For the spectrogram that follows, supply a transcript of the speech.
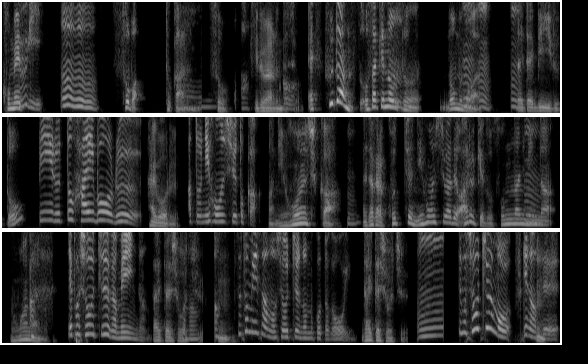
米、麦？うんうんうん。そばとかあるうんんそう。あいろいろあるんですよ。。え、普段お酒飲む,、飲むそうんうんうんだいたいビールと？ビールとハイボール、ハイボール。あと日本酒とか。あ、日本酒か。うんえだからこっちは日本酒はでもあるけど、そんなにみんな飲まないの。やっぱ焼酎がメインなのだいたいかな焼酎。あ、うん。トミーさんも焼酎飲むことが多い？だいたい焼酎。うーん。でも焼酎も好きなんで、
